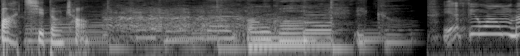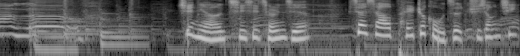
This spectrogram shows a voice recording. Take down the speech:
霸气登场。去年七夕情人节，夏夏陪着狗子去相亲。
